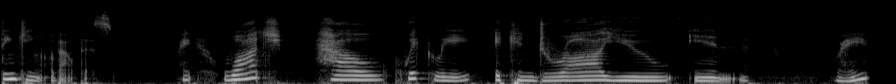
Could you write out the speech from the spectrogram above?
thinking about this, right? Watch how quickly it can draw you in, right?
